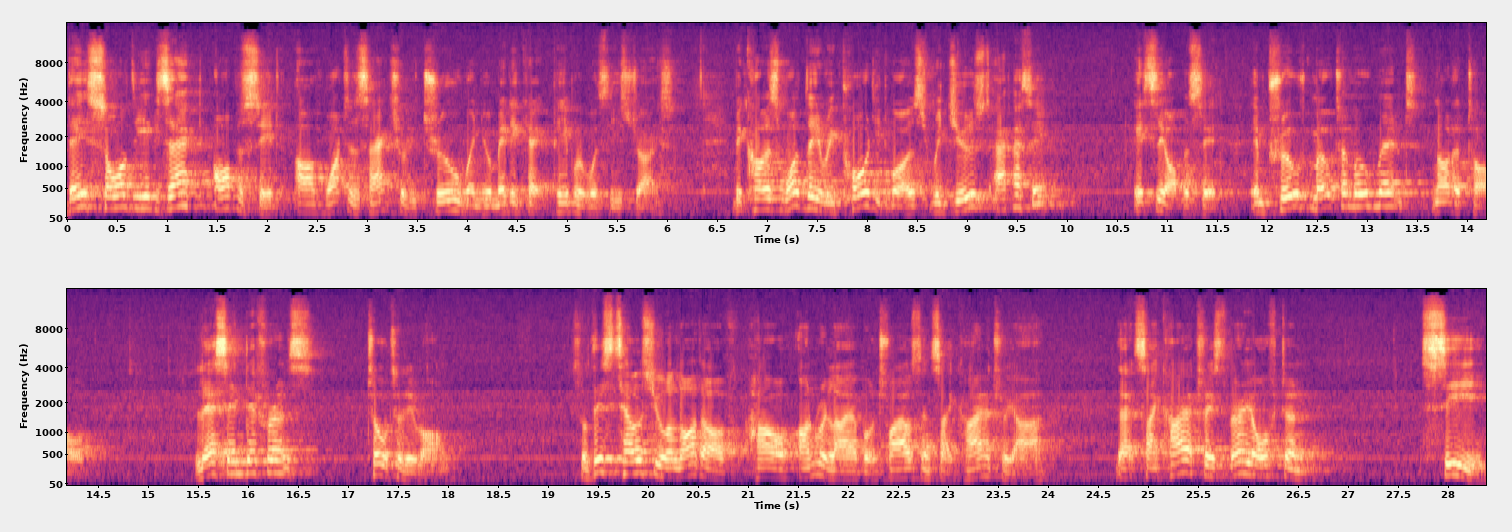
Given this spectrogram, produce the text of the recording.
they saw the exact opposite of what is actually true when you medicate people with these drugs. Because what they reported was reduced apathy, it's the opposite. Improved motor movement, not at all. Less indifference, totally wrong. So this tells you a lot of how unreliable trials in psychiatry are, that psychiatrists very often see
